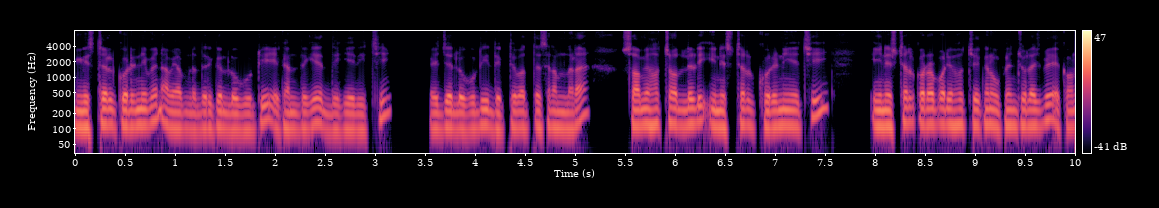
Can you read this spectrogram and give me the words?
ইনস্টল করে নেবেন আমি আপনাদেরকে লোগোটি এখান থেকে দেখিয়ে দিচ্ছি। এই যে লোগোটি দেখতে পারতেছেন আপনারা। সো আমি হচ্ছে অলরেডি ইনস্টল করে নিয়েছি। ইনস্টল করার পরে হচ্ছে এখানে ওপেন চলে আসবে। এখন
